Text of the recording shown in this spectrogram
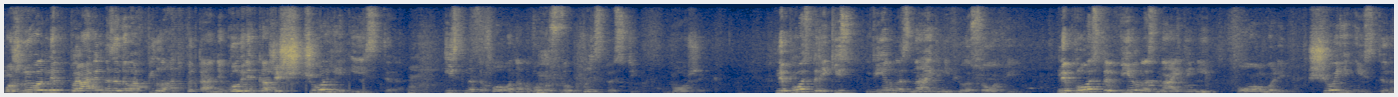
Можливо, неправильно задавав Пілат питання, коли він каже, що є істина. Істина захована в особистості Божій. Не просто в якійсь вірно знайденій філософії, не просто в вірно знайденій формулі. Що є істина?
